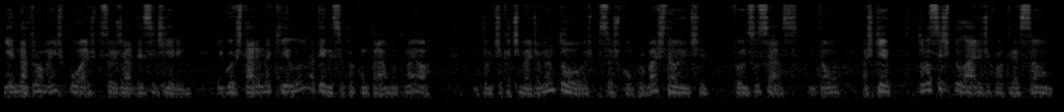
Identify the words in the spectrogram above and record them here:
E, naturalmente, pô, as pessoas já decidirem e gostarem daquilo, a tendência para comprar é muito maior. Então, o ticket médio aumentou, as pessoas compram bastante, foi um sucesso. Então, acho que todos esses pilares de cocriação,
